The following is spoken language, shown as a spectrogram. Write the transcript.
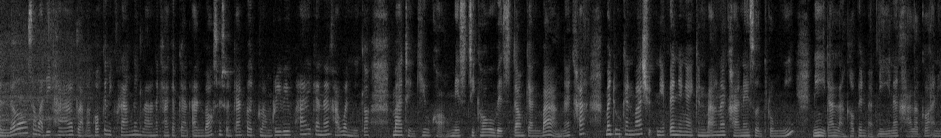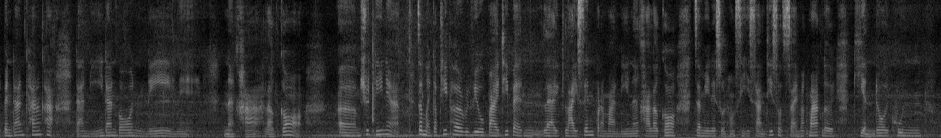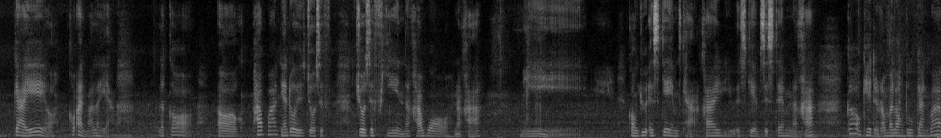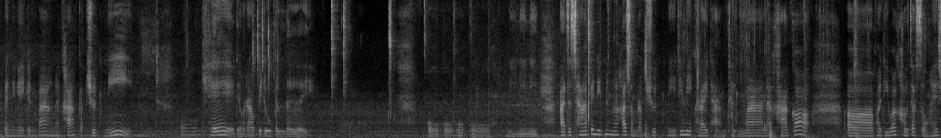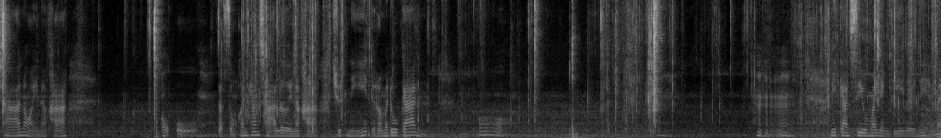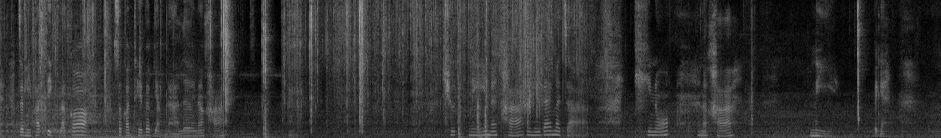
ฮัลโหล สวัสดีค่ะ กลับมาพบกันอีกครั้งหนึ่งแล้วนะคะ กับการ Unbox ในส่วนการเปิดกล่องรีวิวไพ่กันนะคะ วันนี้ก็มาถึงคิวของ Mystical Wisdom กันบ้างนะคะ มาดูกันว่าชุดนี้เป็นยังไงกันบ้างนะคะ ในส่วนตรงนี้ นี่ด้านหลังเขาเป็นแบบนี้นะคะ แล้วก็อันนี้เป็นด้านข้างค่ะ ด้านนี้ด้านบน นี่นี่นะคะ แล้วก็ ชุดนี้เนี่ย จะเหมือนกับที่เคยรีวิวไปที่เป็นลายลายเส้นประมาณนี้นะคะ แล้วก็จะมีในส่วนของสีสันที่สดใสมากๆเลย เขียนโดยคุณไกเอเหรอเขาอ่านว่าอะไรอะแล้วก็ภาพวาดเนี้ยโดยโจเซฟโจเซฟีนนะคะวอลนะคะ นี่ของ US Games ค่ะ ค่าย US Game System นะคะ ก็โอเค เดี๋ยวเรามาลองดูกันว่าเป็นยังไงกันบ้างนะคะ กับชุดนี้ โอเค เดี๋ยวเราไปดูกันเลย โอ้โอ้โอ้โอ้นี่นี่นี่อาจจะช้าไปนิดนึงนะคะสำหรับชุดนี้ที่มีใครถามถึงมานะคะ ก็พอดีว่าเขาจะส่งให้ช้าหน่อยนะคะ โอ้โอ้จัดส่งค่อนข้างช้าเลยนะคะ ชุดนี้เดี๋ยวเรามาดูกัน ออืมมีการซีลมาอย่างดีเลยนี่เห็นไหมจะมีพลาสติกแล้วก็สกอตเทปแบบอย่างหนาเลยนะคะ ชุดนี้นะคะ อันนี้ได้มาจากคิโนะนะคะ นี่ เป็นไง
